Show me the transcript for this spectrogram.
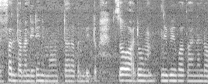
ಎಸ್ ಅಂತ ಬಂದಿದೆ, ನಿಮ್ಮ ಉತ್ತರ ಬಂದುಬಿಟ್ಟು. ಸೊ ಅದು, ನೀವು ಇವಾಗ ನಾನು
